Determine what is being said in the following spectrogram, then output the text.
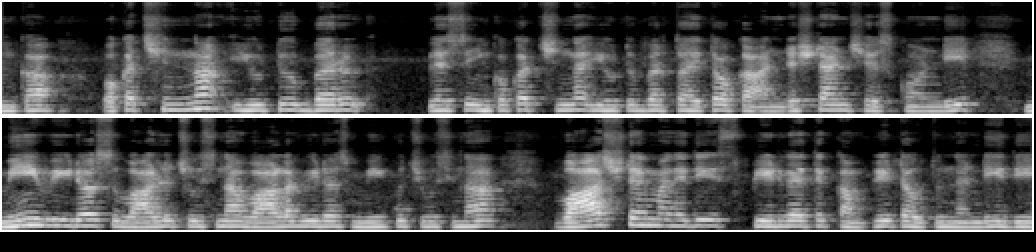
ఇంకా ఒక చిన్న యూట్యూబర్ ప్లస్ ఇంకొక చిన్న యూట్యూబర్తో అయితే ఒక అండర్స్టాండ్ చేసుకోండి. మీ వీడియోస్ వాళ్ళు చూసినా వాళ్ళ వీడియోస్ మీకు చూసినా వాచ్ టైం అనేది స్పీడ్గా అయితే కంప్లీట్ అవుతుందండి. ఇది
